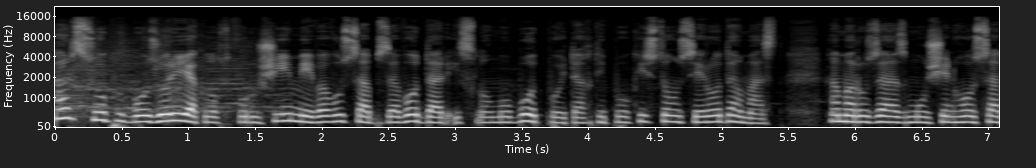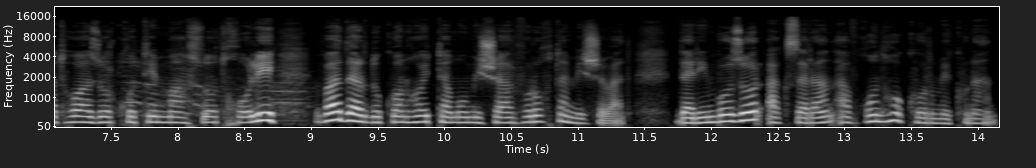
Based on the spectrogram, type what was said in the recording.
ҳар субҳ бозори яклуқтфурӯшии меваву сабзавот дар исломобод пойтахти покистон серодам аст ҳамарӯза аз мошинҳо садҳо ҳазор қоти маҳсулот холӣ ва дар дуконҳои тамоми шаҳр фурӯхта мешавад дар ин бозор аксаран афғонҳо кор мекунанд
